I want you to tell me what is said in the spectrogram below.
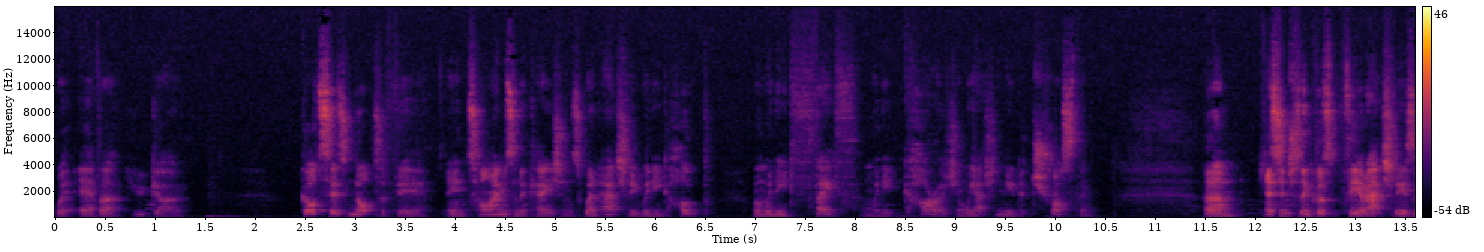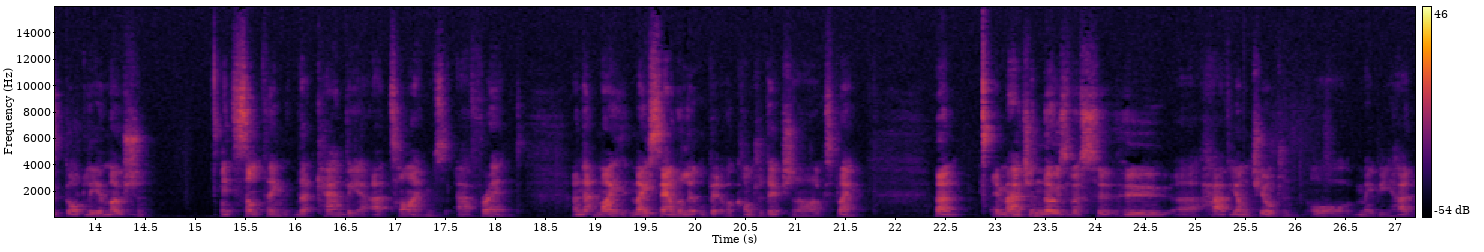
wherever you go. God says not to fear in times and occasions when actually we need hope, when we need faith, and we need courage, and we actually need to trust Him. Um, it's interesting because fear actually is a godly emotion. It's something that can be at, times our friend. And that may, may sound a little bit of a contradiction, I'll explain. Um, imagine those of us who, who uh, have young children, or maybe had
